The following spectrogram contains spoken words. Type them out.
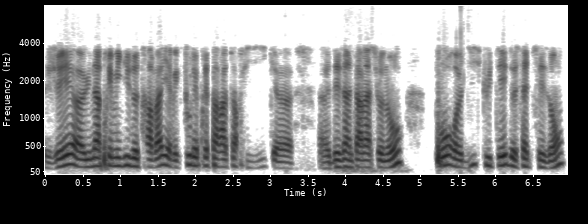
j'ai euh, une après-midi de travail avec tous les préparateurs physiques euh, des internationaux pour discuter de cette saison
